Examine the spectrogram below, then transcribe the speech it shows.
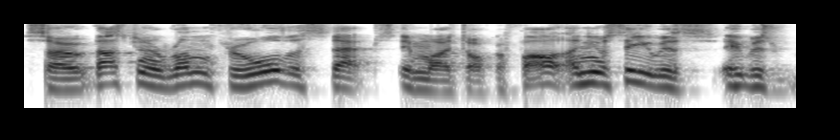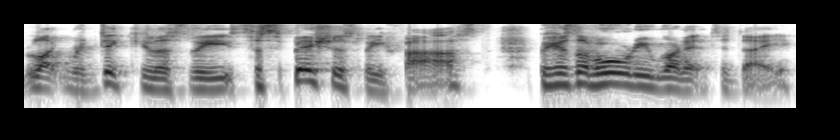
So that's going to run through all the steps in my Docker file, and you'll see it was it was like ridiculously, suspiciously fast because I've already run it today.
